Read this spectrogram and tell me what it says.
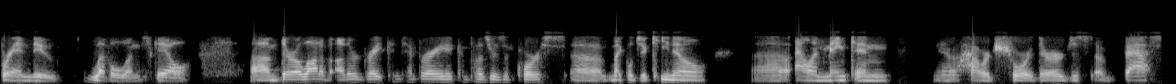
brand new level and scale. Um, there are a lot of other great contemporary composers, of course, uh, Michael Giacchino, uh, Alan Menken, you know, Howard Shore. There are just a vast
